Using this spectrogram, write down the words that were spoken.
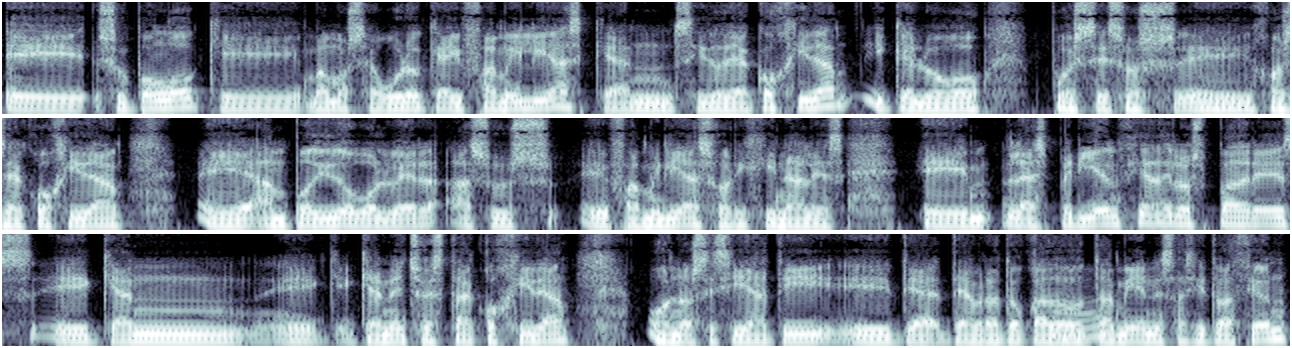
Eh, supongo que, vamos, seguro que hay familias que han sido de acogida y que luego, pues esos eh, hijos de acogida eh, han podido volver a sus eh, familias originales. La experiencia de los padres que, han, que, que, han hecho esta acogida, o no sé si a ti te, te, habrá tocado también esa situación,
